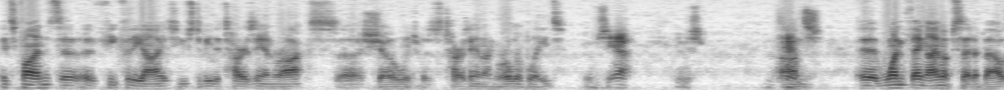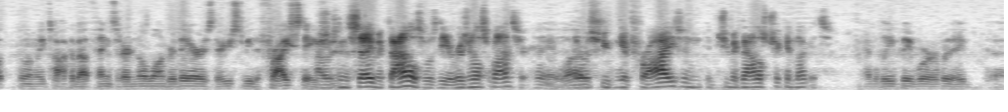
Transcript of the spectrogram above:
it's fun. It's a, a feat for the eyes. Used to be the Tarzan Rocks uh, show, which was Tarzan on rollerblades. Was yeah, it was Um. Uh, one thing I'm upset about when we talk about things that are no longer there is there used to be the fry station. I was going to say McDonald's was the original sponsor. It There was. was you can get fries and McDonald's chicken nuggets. I believe they were were they uh, uh,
